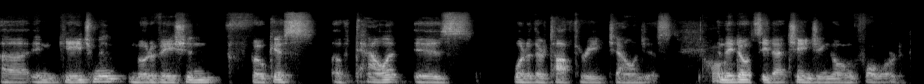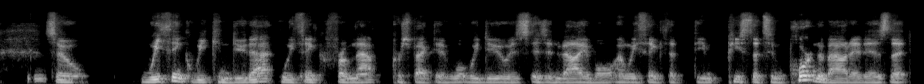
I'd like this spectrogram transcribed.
uh, engagement motivation focus of talent is one of their top three challenges. Oh. and they don't see that changing going forward. Mm-hmm. so we think we can do that. We think from that perspective what we do is is invaluable. And we think that the piece that's important about it is that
